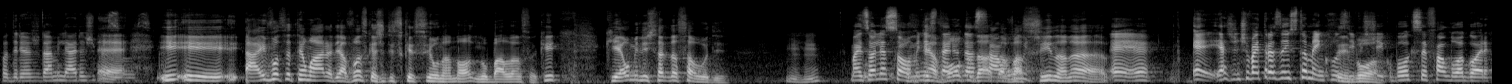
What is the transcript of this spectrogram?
Poderia ajudar milhares de pessoas. É, e, e, aí você tem uma área de avanço que a gente esqueceu no, no balanço aqui, que é o Ministério da Saúde. Uhum. Mas olha só, o Ministério da, da, Saúde. Da vacina, né? É, é. É, a gente vai trazer isso também, inclusive, Sim, boa. Chico. Boa que você falou agora.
